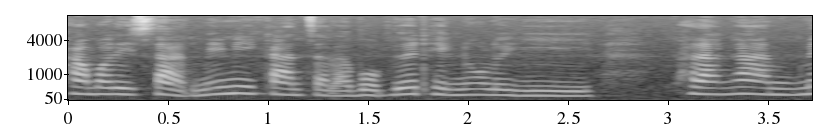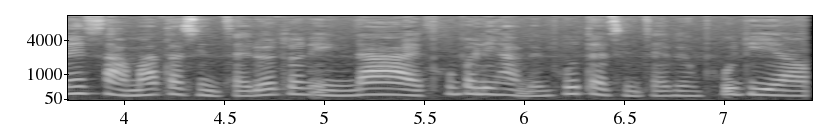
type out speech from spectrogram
ทางบริษัทไม่มีการจัดระบบด้วยเทคโนโลยี นักงานไม่สามารถตัดสินใจด้วยตนเองได้ ผู้บริหารเป็นผู้ตัดสินใจเพียงผู้เดียว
